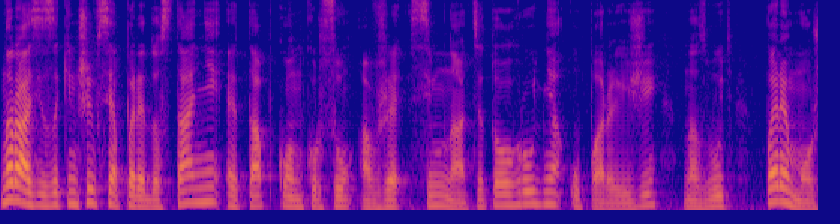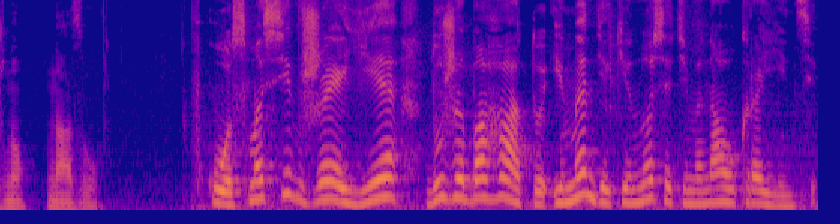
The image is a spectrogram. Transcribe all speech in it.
Наразі закінчився передостанній етап конкурсу. А вже 17 грудня у Парижі назвуть переможну назву. В космосі вже є дуже багато імен, які носять імена українців.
